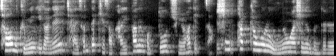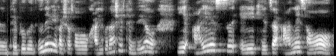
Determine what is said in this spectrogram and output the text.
처음 금융기관을 잘 선택해서 가입하는 것도 중요하겠죠. 신탁형으로 운용하시는 분들은 대부분 은행에 가셔서 가입을 하실 텐데요. 이 ISA 계좌 안에서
